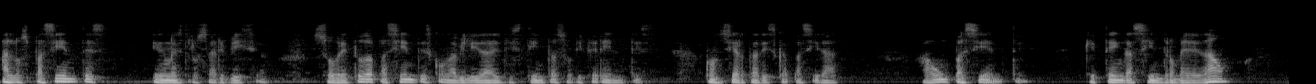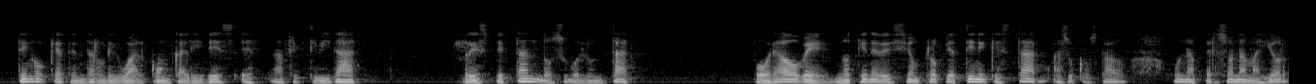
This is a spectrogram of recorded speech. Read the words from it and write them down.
a los pacientes en nuestro servicio? Sobre todo a pacientes con habilidades distintas o diferentes, con cierta discapacidad a un paciente que tenga síndrome de Down, tengo que atenderlo igual, con calidez, e afectividad, respetando su voluntad. Por A o B no tiene decisión propia, tiene que estar a su costado una persona mayor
